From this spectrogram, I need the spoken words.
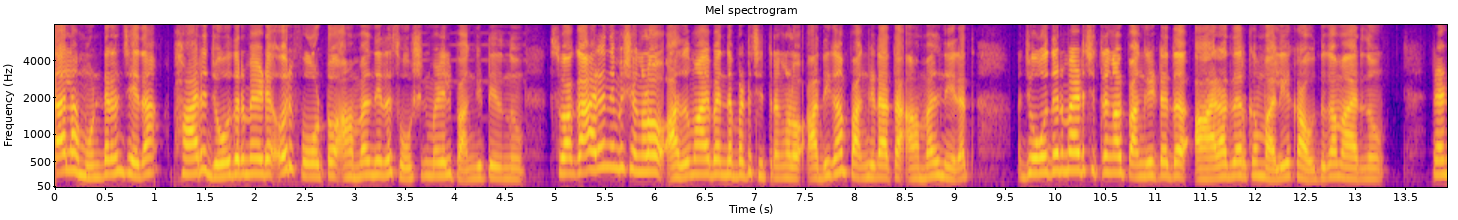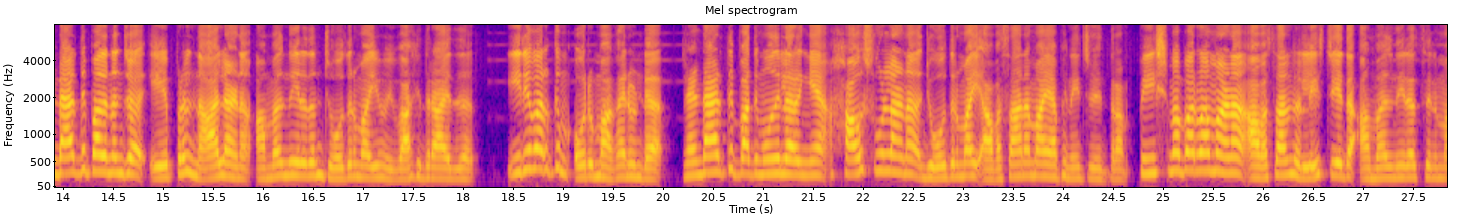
തല മുണ്ടനം ചെയ്ത ഭാര്യ ജ്യോതിർമയുടെ ഒരു ഫോട്ടോ അമൽ നിര സോഷ്യൽ മീഡിയയിൽ പങ്കിട്ടിരുന്നു. സ്വകാര്യ നിമിഷങ്ങളോ അതുമായി ബന്ധപ്പെട്ട ചിത്രങ്ങളോ അധികം പങ്കിടാത്ത അമൽ നിരത് ജ്യോതിർമയുടെ ചിത്രങ്ങൾ പങ്കിട്ടത് ആരാധകർക്കും വലിയ കൗതുകമായിരുന്നു. രണ്ടായിരത്തി പതിനഞ്ച് ഏപ്രിൽ നാലാണ് അമൽ നീരതും ജ്യോതിർമയും വിവാഹിതരായത്. ഇരുവർക്കും ഒരു മകനുണ്ട്. രണ്ടായിരത്തി പതിമൂന്നിലിറങ്ങിയ ഹൗസ്ഫുള്ളാണ് ജ്യോതിർമായി അവസാനമായി അഭിനയിച്ച ചിത്രം. ഭീഷ്മപർവമാണ് അവസാനം റിലീസ് ചെയ്ത അമൽ നിര സിനിമ.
